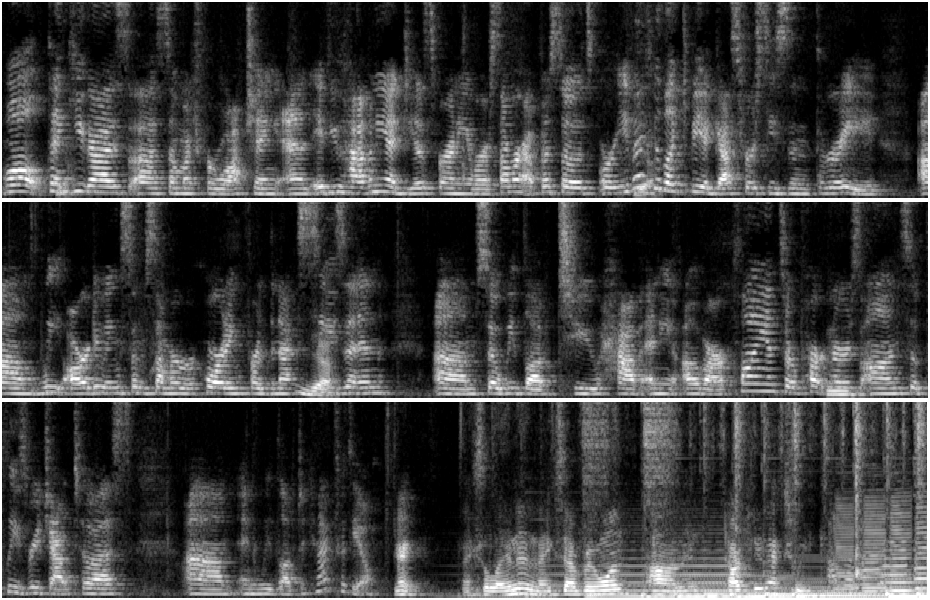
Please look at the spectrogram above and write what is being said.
Well, thank you guys uh, so much for watching. And if you have any ideas for any of our summer episodes, or even Yeah. if you'd like to be a guest for season three, um, we are doing some summer recording for the next Yeah. season. Um, so we'd love to have any of our clients or partners Mm. on. So please reach out to us, um, and we'd love to connect with you. Great. Thanks, Elena, and thanks everyone. Um, talk to you next week.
